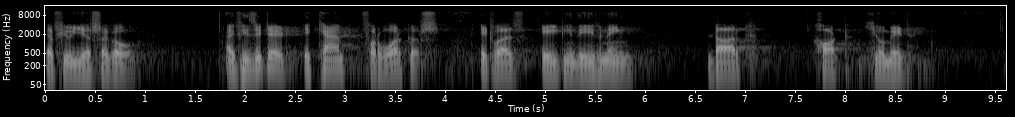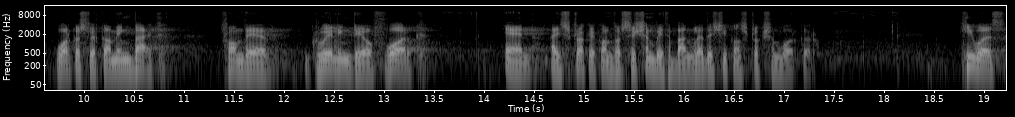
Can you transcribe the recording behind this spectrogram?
a few years ago. I visited a camp for workers. It was 8 in the evening, dark, hot, humid. Workers were coming back from their grueling day of work, and I struck a conversation with a Bangladeshi construction worker. He was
